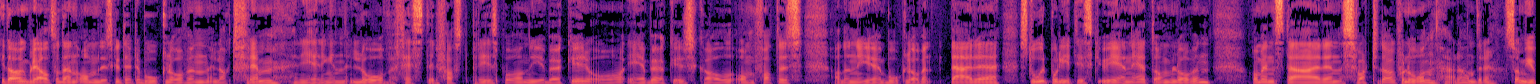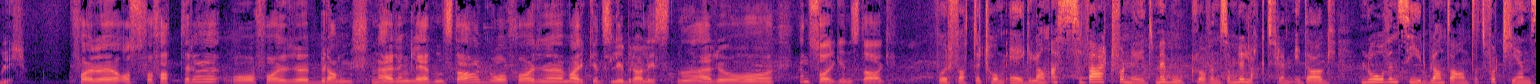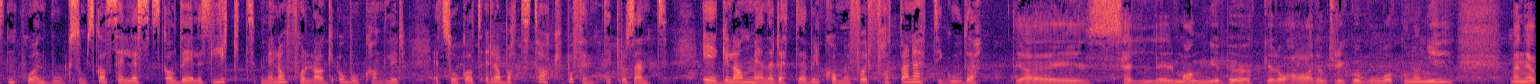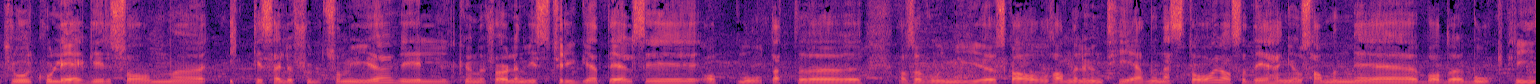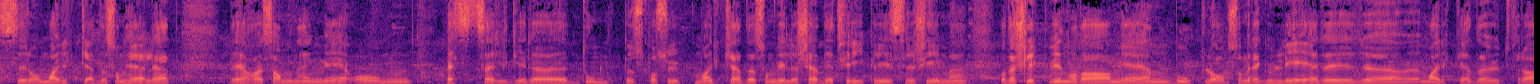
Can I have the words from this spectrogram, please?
I dag ble altså den omdiskuterte bokloven lagt frem. Regjeringen lovfester fastpris på nye bøker, og e-bøker skal omfattes av den nye bokloven. Det er eh, stor politisk uenighet om loven, og mens det er en svart dag for noen, er det andre som jubler. For eh, oss forfattere og for bransjen er det en gledens dag, og for eh, markedsliberalistene er det jo en sorgens dag. Forfatter Tom Egeland er svært fornøyd med bokloven som ble lagt frem i dag. Loven sier bl.a. at fortjenesten på en bok som skal selges, skal deles likt mellom forlag og bokhandler. Et såkalt rabattak på 50% Egeland mener dette vil komme forfatterne til gode. Jeg selger mange bøker og har en trygg og god økonomi. Men jeg tror kolleger som eh, ikke selger fullt så mye, vil kunne føle en viss trygghet dels i, opp mot dette Altså hvor mye skal han eller hun tjene neste år? Altså Det henger jo sammen med både bokpriser og markedet som helhet. Det har sammenheng med om bestselgere dumpes på supermarkedet, som ville skjedd i et friprisregime. Og det slipper vi nå da med en boklov som regulerer eh, markedet ut fra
